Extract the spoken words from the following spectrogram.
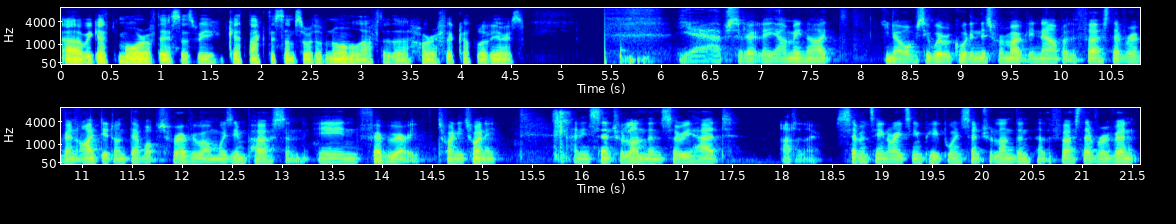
uh, we get more of this as we get back to some sort of normal after the horrific couple of years. Yeah absolutely. I mean i you know obviously we're recording this remotely now but the first ever event i did on devops for everyone was in person in february 2020 and in central london. So we had i don't know 17 or 18 people in central london at the first ever event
